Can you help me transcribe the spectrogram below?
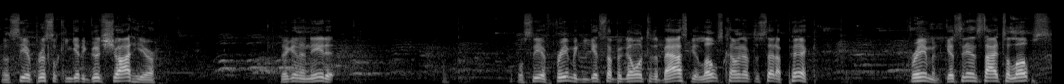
We'll see if Bristol can get a good shot here. They're going to need it. We'll see if Freeman can get something going to the basket. Lopes coming up to set a pick. Freeman gets it inside to Lopes.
